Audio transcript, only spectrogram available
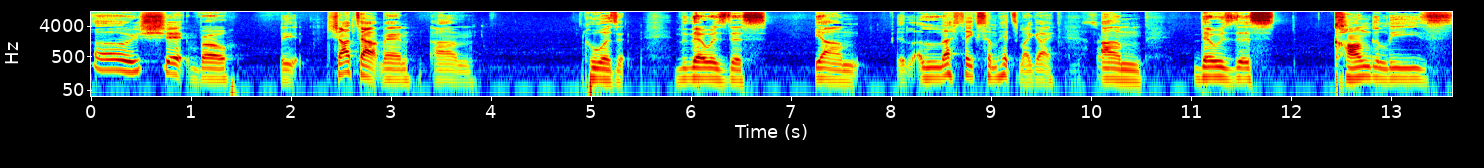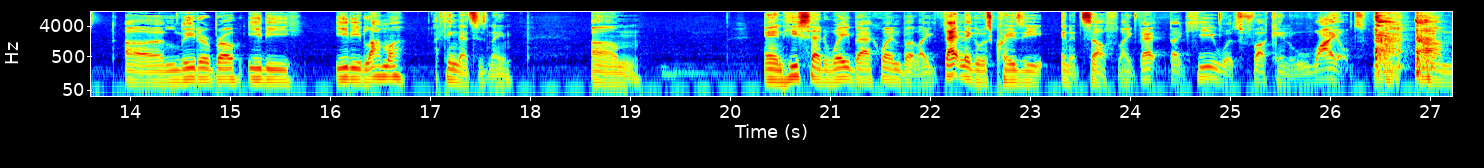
Oh shit, bro. Shots out, man. Um who was it? There was this um let's take some hits, my guy. Um there was this Congolese uh leader, bro, Edie Edie Lama. I think that's his name. Um and he said way back when, but like that nigga was crazy in itself. Like that like he was fucking wild. Um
